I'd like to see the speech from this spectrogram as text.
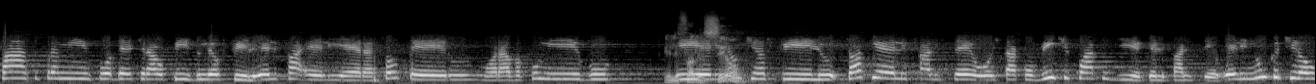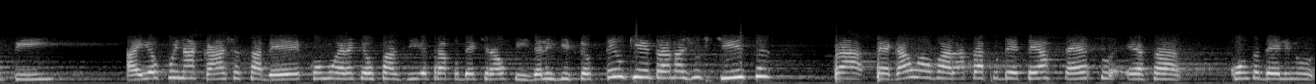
faço para mim poder tirar o PIS do meu filho? Ele, ele era solteiro, morava comigo. Ele e faleceu? ele não tinha filho. Só que ele faleceu, hoje está com 24 dias que ele faleceu. Ele nunca tirou o PIS. Aí eu fui na caixa saber como era que eu fazia para poder tirar o PIS. Ele disse que eu tenho que entrar na justiça para pegar um alvará para poder ter acesso a essa conta dele no,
